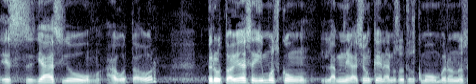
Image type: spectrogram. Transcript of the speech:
es, ya ha sido agotador, pero todavía seguimos con la abnegación que a nosotros como bomberos nos,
